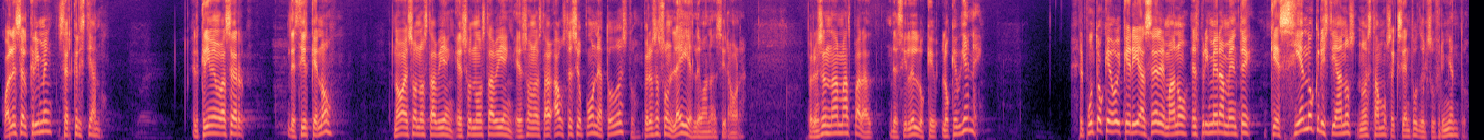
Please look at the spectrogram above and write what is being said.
¿Cuál es el crimen? Ser cristiano. El crimen va a ser decir que no. No, eso no está bien, eso no está bien, eso no está... Ah, usted se opone a todo esto, pero esas son leyes, le van a decir ahora. Pero eso es nada más para decirle lo que, lo que viene. El punto que hoy quería hacer, hermano, es primeramente que siendo cristianos no estamos exentos del sufrimiento.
